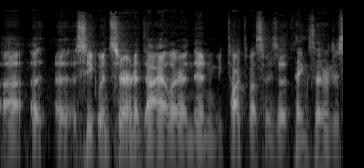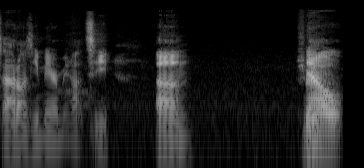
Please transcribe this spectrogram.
uh, a, a, sequencer, and a dialer. And then we talked about some of these other things that are just add-ons you may or may not see. Um, sure. Now,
